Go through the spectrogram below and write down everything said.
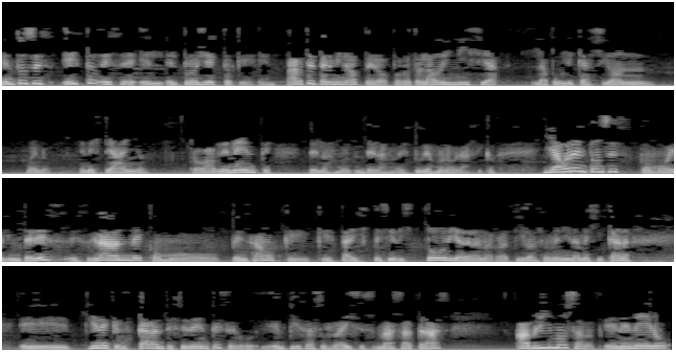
Entonces, esto es el, el, proyecto que en parte terminó, pero por otro lado inicia la publicación, bueno, en este año, probablemente, de los, de los estudios monográficos. Y ahora entonces, como el interés es grande, como pensamos que, que esta especie de historia de la narrativa femenina mexicana eh, tiene que buscar antecedentes, eh, empieza sus raíces más atrás, abrimos en enero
